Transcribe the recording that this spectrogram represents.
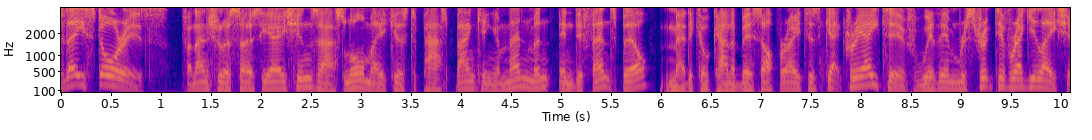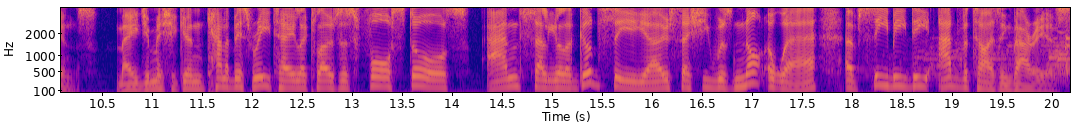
Today's stories. Financial associations ask lawmakers to pass banking amendment in defence bill. Medical cannabis operators get creative within restrictive regulations. Major Michigan cannabis retailer closes four stores. And Cellular Goods CEO says she was not aware of CBD advertising barriers.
